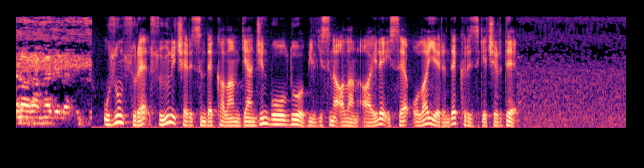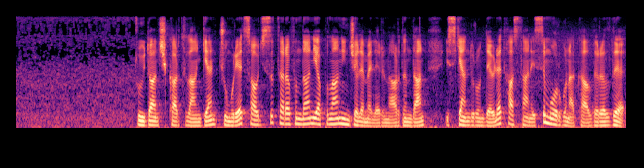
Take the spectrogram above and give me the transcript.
Allah rahmet eylesin. Uzun süre suyun içerisinde kalan gencin boğulduğu bilgisini alan aile ise olay yerinde kriz geçirdi. Suydan çıkartılan genç Cumhuriyet Savcısı tarafından yapılan incelemelerin ardından İskenderun Devlet Hastanesi morguna kaldırıldı.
